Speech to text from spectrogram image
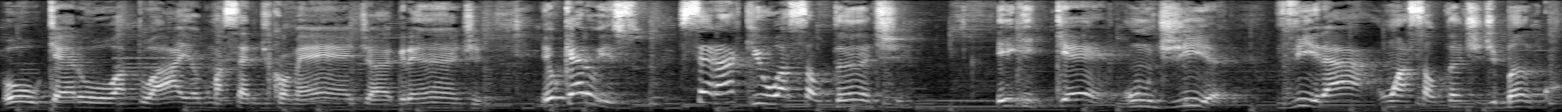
ou quero atuar em alguma série de comédia grande. Eu quero isso. Será que o assaltante ele quer um dia virar um assaltante de banco?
